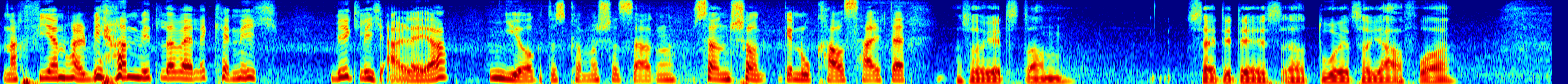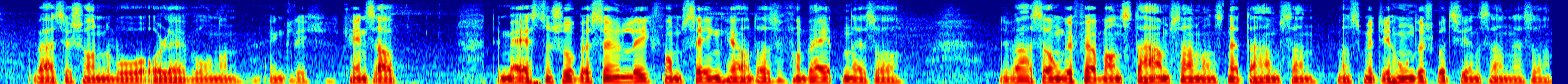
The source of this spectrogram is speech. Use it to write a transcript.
Nach viereinhalb Jahren mittlerweile kenne ich wirklich alle, ja. Ja, das kann man schon sagen. Es sind schon genug Haushalte. Also jetzt dann, seit ich das äh, tue, jetzt ein Jahr vor, weiß ich schon, wo alle wohnen eigentlich. Ich kenne es auch die meisten schon persönlich, vom Sehen her und also vom Weiten. Also ich weiß auch ungefähr, wann sie daheim sind, wann sie nicht daheim sind, wann sie mit den Hunden spazieren sind. Also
